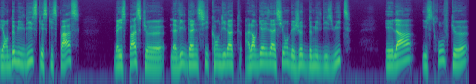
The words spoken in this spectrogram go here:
Et en 2010, qu'est-ce qui se passe? Ben, Il se passe que la ville d'Annecy candidate à l'organisation des Jeux de 2018. Et là, il se trouve que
